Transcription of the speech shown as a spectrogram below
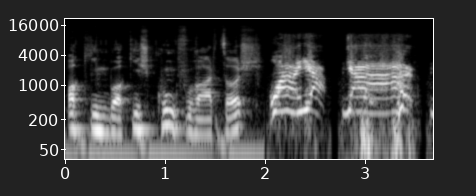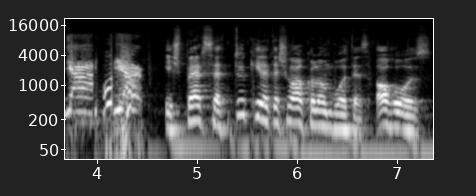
Akimbo kis kungfu harcos. És persze tökéletes alkalom volt ez ahhoz,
